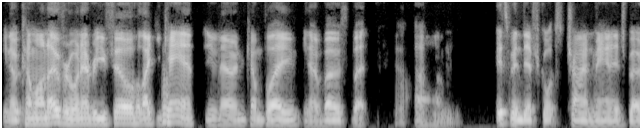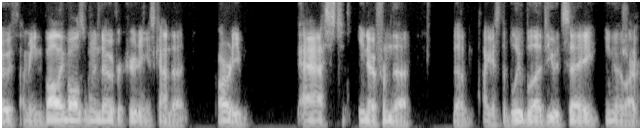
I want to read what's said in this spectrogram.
you know come on over whenever you feel like you can, you know, and come play, you know, both, but Yeah. um, it's been difficult to try and manage both. I mean, volleyball's window of recruiting is kind of already passed, you know, from the the I guess the blue bloods you would say, you know, Sure. like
